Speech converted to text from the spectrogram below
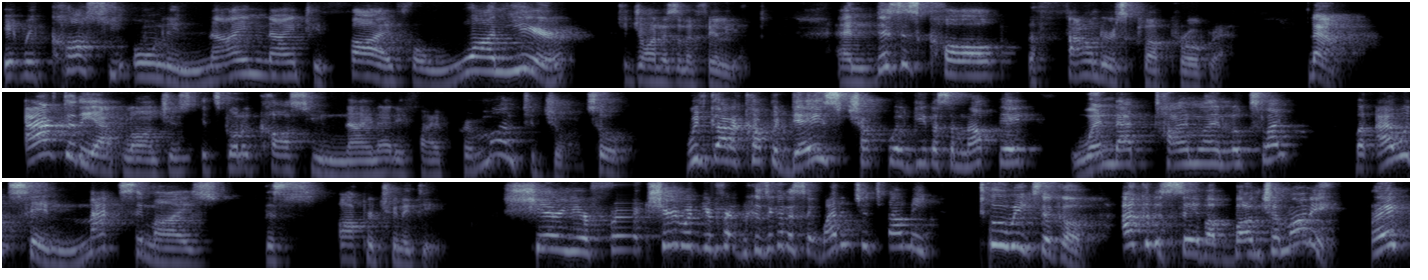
it would cost you only $9.95 for one year to join as an affiliate. And this is called the Founders Club program. Now, after the app launches, it's going to cost you $9.95 per month to join. So we've got a couple of days. Chuck will give us an update when that timeline looks like. But I would say maximize this opportunity. Share your friend, share it with your friend because they're going to say, why didn't you tell me two weeks ago? I could have saved a bunch of money, right?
